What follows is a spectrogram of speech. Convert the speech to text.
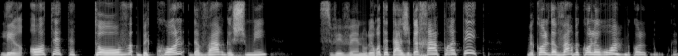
לראות את הטוב בכל דבר גשמי סביבנו, לראות את ההשגחה הפרטית בכל דבר, בכל אירוע, בכל... כן?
